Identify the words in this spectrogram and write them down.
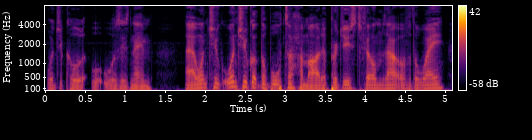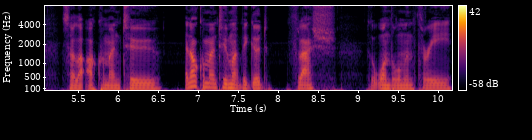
what do you call it? What was his name? Uh, once you once you've got the Walter Hamada produced films out of the way, so like Aquaman two, and Aquaman two might be good. Flash, got Wonder Woman three,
